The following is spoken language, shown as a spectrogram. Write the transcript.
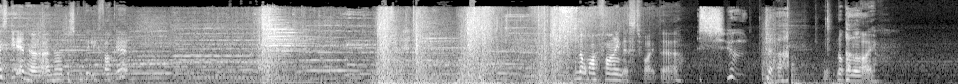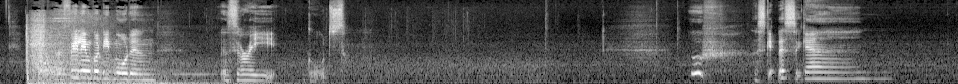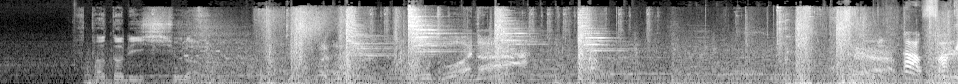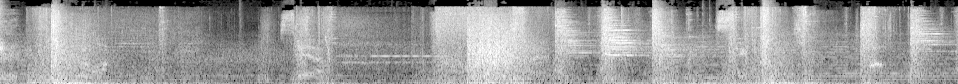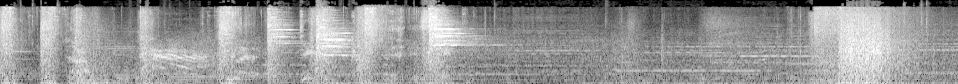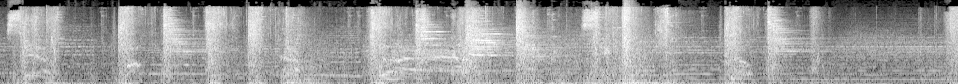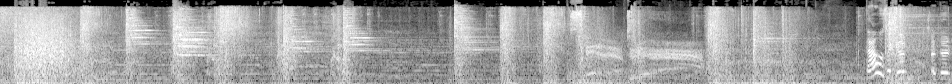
almost getting her and I just completely fuck it. Not my finest fight there. Shoot. Not gonna lie. I feel I'm gonna need more than three gourds. Oof. Let's get this again. 再び修羅を Oh fuck.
